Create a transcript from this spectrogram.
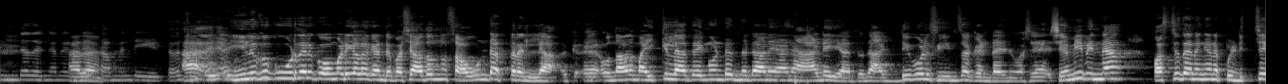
എന്റേത് അങ്ങനെ കമന്റ് ചെയ്യട്ടോ. ഇതിലൊക്കെ കൂടുതൽ കോമഡികളൊക്കെ ഉണ്ട്. പക്ഷെ അതൊന്നും സൗണ്ട് അത്ര ഇല്ല. ഒന്നാമത് മൈക്കില്ലാത്തതും കൊണ്ട് എന്നിട്ടാണ് ഞാൻ ആഡ് ചെയ്യാത്തത്. അടിപൊളി സീൻസ് ഒക്കെ ഉണ്ടായിരുന്നു. പക്ഷെ ഷെമി പിന്നെ ഫസ്റ്റ് തന്നെ ഇങ്ങനെ പിടിച്ച്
